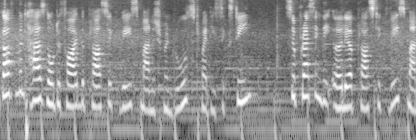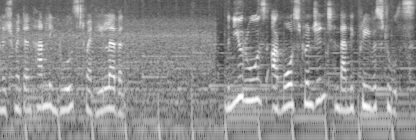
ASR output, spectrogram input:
Government has notified the Plastic Waste Management Rules 2016, suppressing the earlier Plastic Waste Management and Handling Rules 2011. The new rules are more stringent than the previous rules.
